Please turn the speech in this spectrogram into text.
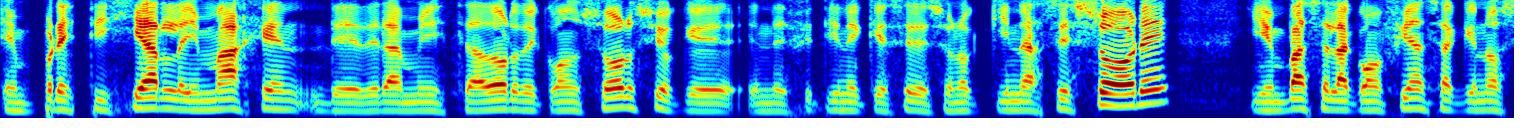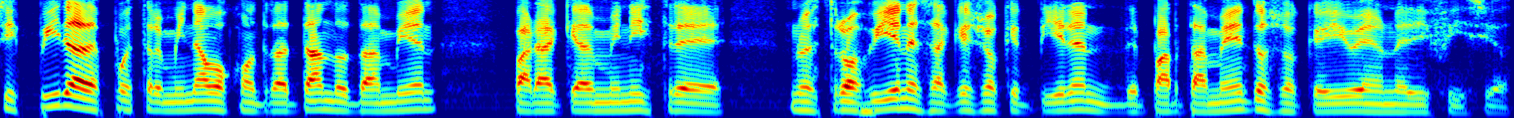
en prestigiar la imagen de, del administrador de consorcio, que en tiene que ser eso, ¿no? quien asesore y en base a la confianza que nos inspira, después terminamos contratando también para que administre nuestros bienes aquellos que tienen departamentos o que viven en edificios.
